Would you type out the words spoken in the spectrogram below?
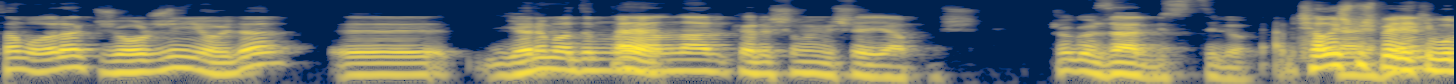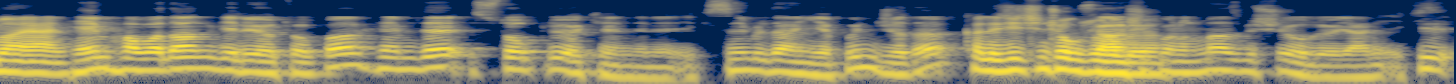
Tam olarak Jorginho'yla e, yarım adımlayanlar karışımı bir şey yapmış. Çok özel bir stil o. çalışmış Yani belki hem- buna yani. Hem havadan geliyor topa hem de stopluyor kendini. İkisini birden yapınca da Kaleci için çok zor karşı oluyor. konulmaz bir şey oluyor. Yani iki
